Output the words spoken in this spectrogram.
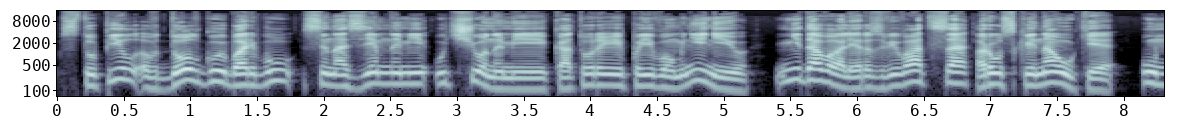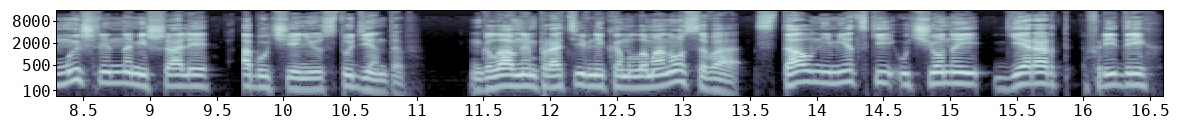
вступил в долгую борьбу с иноземными учеными, которые, по его мнению, не давали развиваться русской науке, умышленно мешали обучению студентов. Главным противником Ломоносова стал немецкий ученый Герард Фридрих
